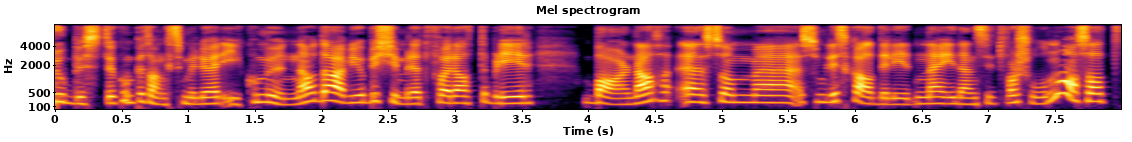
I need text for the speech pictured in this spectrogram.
robuste kompetansemiljøer i kommunene, og da er vi jo bekymret for at det blir barna eh, som, eh, som, blir skadelidende i den situasjonen, og også at,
